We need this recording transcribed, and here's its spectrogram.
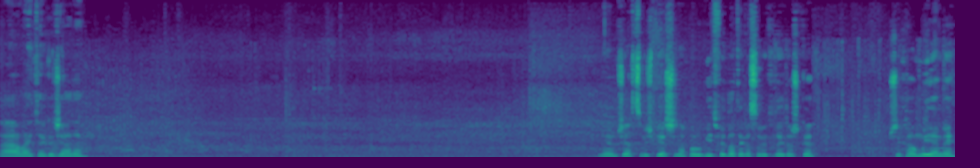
Dawaj tego dziada. Nie wiem, czy ja chcę być pierwszy na polu bitwy, dlatego sobie tutaj troszkę przyhamujemy.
